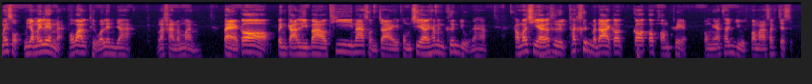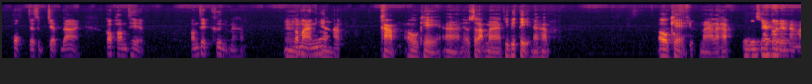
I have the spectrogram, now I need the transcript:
ไม่สดยังไม่เล่นอะ เพราะว่าถือว่าเล่นยากราคาน้ำมัน แต่ก็เป็นการ rebound ที่น่าสนใจ ผมเชียร์ให้มันขึ้นอยู่นะครับคำว่าเชียร์ก็คือถ้าขึ้นมาได้ก็ก็ก็พร้อมเทรดตรงเนี้ยถ้าอยู่ประมาณสักเจ็ดสิบหกเจ็ดสิบเจ็ดได้ ก็พร้อมเทรดพร้อมเทรดขึ้นนะครับอืประมาณเนี้ยครับ ครับโอเคอ่าเดี๋ยวสลับมาที่พิตินะครับ โอเค มาแล้วครับคุณใช้ตัวเดียวกันไหม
